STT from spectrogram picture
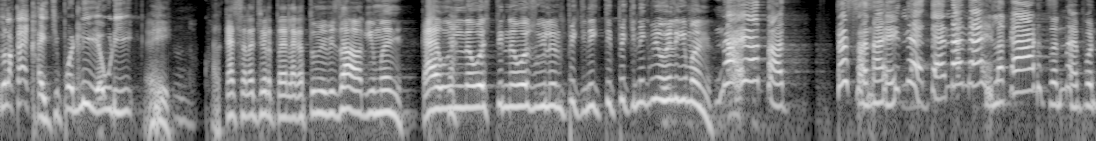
तुला काय खायची पडली एवढी? ए, अरे कशाला चिडताय लागा तुम्ही बी जावा की मग. काय होईल नवस ती नवस होईल पिकनिक ती पिकनिक बी होईल की मग? नाही आता. तसं नाही. नाही, त्यांना नाहीला काय अडचण नाही पण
